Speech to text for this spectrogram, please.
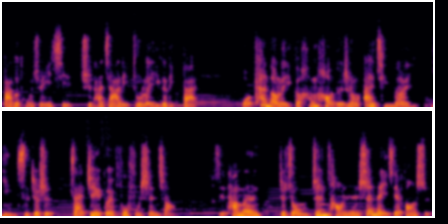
八个同学一起去他家里住了一个礼拜。我看到了一个很好的这种爱情的影子，就是在这一对夫妇身上，以及他们这种珍藏人生的一些方式、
